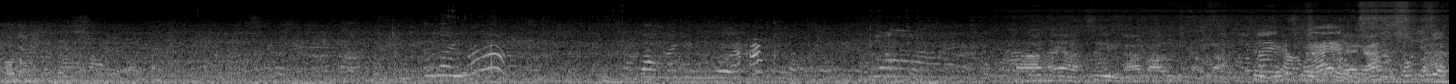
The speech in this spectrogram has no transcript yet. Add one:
เขาต้อง อร่อยมากลองมาชิมดูนะคะที่ฮ่องกง เป็นยังไงเอามาถ่ายด้วยเดี๋ยวพี่ต้องถ่ายคิว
